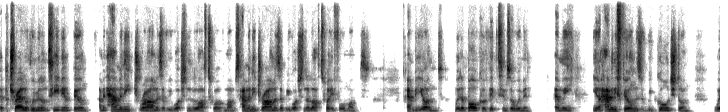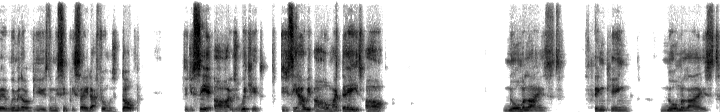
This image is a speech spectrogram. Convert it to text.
The portrayal of women on TV and film. I mean, how many dramas have we watched in the last 12 months? How many dramas have we watched in the last 24 months and beyond, where the bulk of victims are women? And we, you know, how many films have we gorged on where women are abused and we simply say that film was dope? Did you see it? Oh, it was wicked. Did you see how we, oh, my days, oh, normalized thinking, normalized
